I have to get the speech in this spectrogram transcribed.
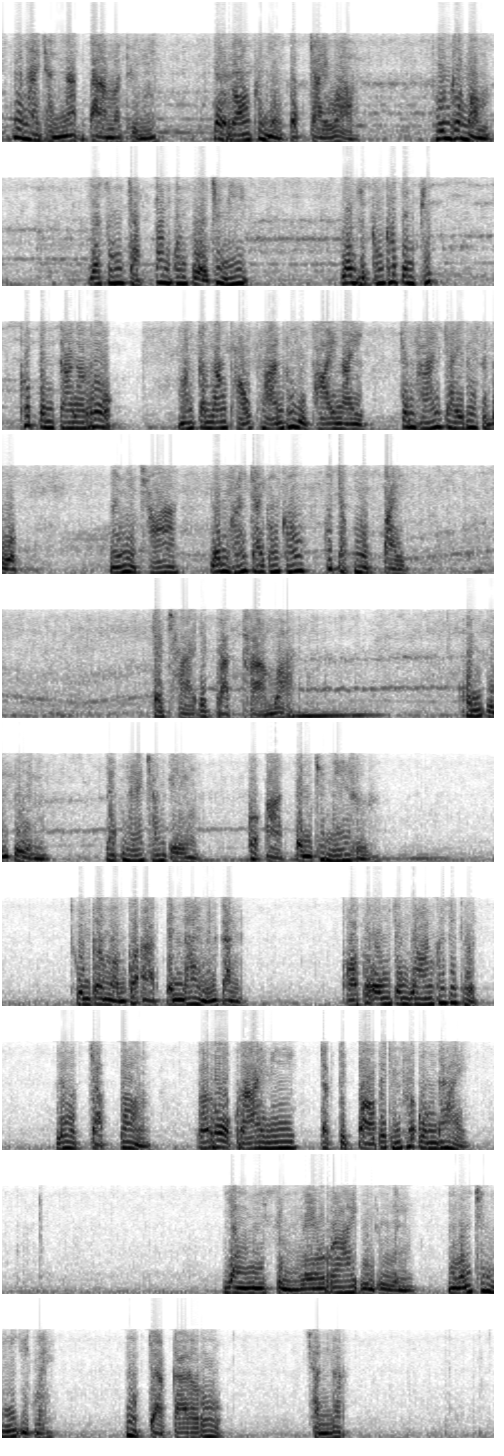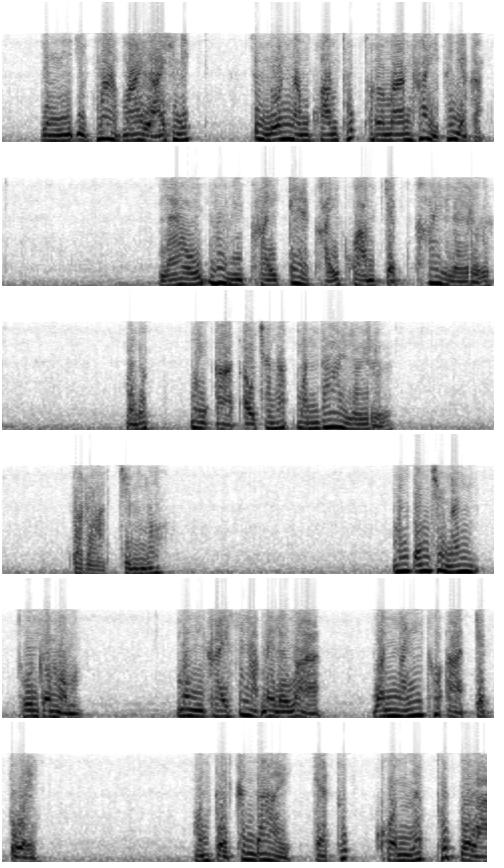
เมื่อนายชนะตามมาถึง ได้ร้องขึ้นอย่างตกใจว่าทูลกระหม่อมอย่าทรงจับตั้งคนป่วยเช่นนี้โลหิตของเขาเป็นพิษ เขาเป็นกาลโรค มันกำลังเผาผลาญเขาอยู่ภายในจนหายใจไม่สะดวก ในไม่ช้าลมหายใจของเขาก็จะหมดไป เจ้าชายได้ตรัสถามว่า คนอื่นๆ และแม้ฉันเองก็อาจเป็นเช่นนี้หรือทูลกระหม่อมก็อาจเป็นได้เหมือนกัน ขอพระองค์จงวางเขาเถิด เลิกจับต้องเพราะโรคร้ายนี้จะติดต่อไปถึงพระองค์ได้ ยังมีสิ่งเลวร้ายอื่นๆ เหมือนเช่นนี้อีกไหม นอกจากการโรคฉันนะ ยังมีอีกมากมายหลายชนิด ซึ่งล้วนนำความทุกข์ทรมานให้พะยะค่ะแล้วไม่มีใครแก้ไขความเจ็บไข้เลยหรือ มนุษย์ไม่อาจเอาชนะมันได้เลยหรือประหลาดจริงเนาะมันเป็นเช่นนั้นทูลกระหม่อม ไม่มีใครทราบได้เลยว่า วันไหนเขาอาจเจ็บป่วย มันเกิดขึ้นได้ แก่ทุกคนและทุกเวลา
